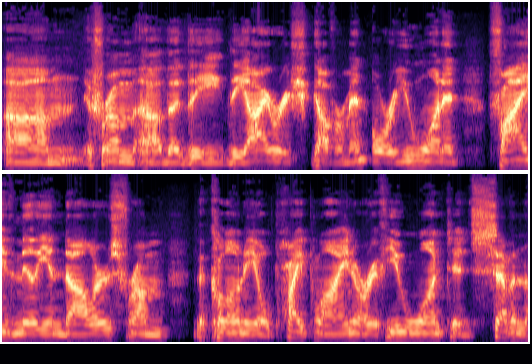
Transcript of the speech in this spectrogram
um, from uh, the, the the Irish government, or you wanted five million dollars from the Colonial Pipeline, or if you wanted seven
